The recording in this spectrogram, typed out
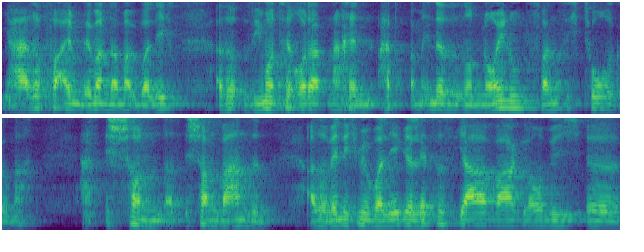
Ja, also vor allem, wenn man da mal überlegt, also Simon Terodde hat nachher, hat am Ende der Saison 29 Tore gemacht. Das ist schon, das ist schon Wahnsinn. Also wenn ich mir überlege, letztes Jahr war, glaube ich, äh,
